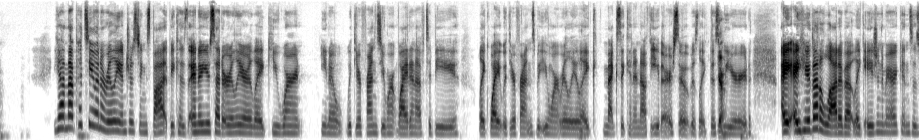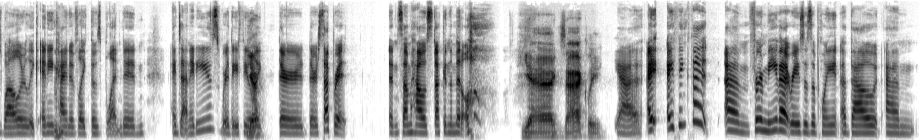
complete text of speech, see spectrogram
yeah and that puts you in a really interesting spot because i know you said earlier like you weren't you know with your friends you weren't white enough to be like white with your friends, but you weren't really mm-hmm. like Mexican enough either. So it was like this yeah. weird. I, I, hear that a lot about like Asian Americans as well, or like any mm-hmm. kind of like those blended identities where they feel yeah. like they're they're separate and somehow stuck in the middle. yeah, exactly. Yeah, I I think that um, for me that raises a point about um,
